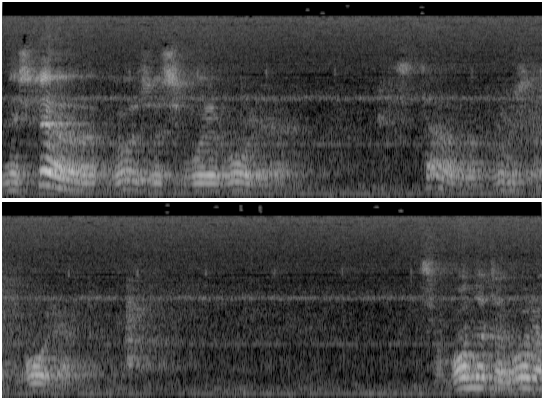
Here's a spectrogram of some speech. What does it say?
Не става въпрос за своеволия, става въпрос за воля. Свободната воля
